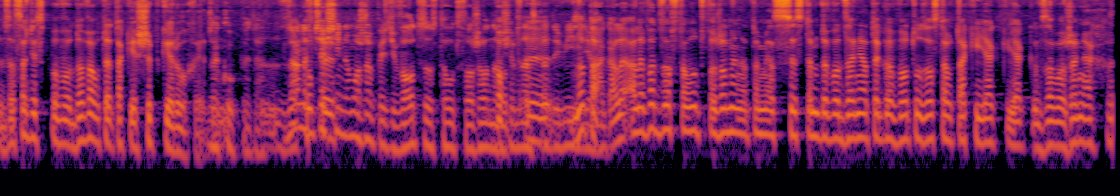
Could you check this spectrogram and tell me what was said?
w zasadzie spowodował te takie szybkie ruchy. Zakupy, tak. No, ale Zakupy- wcześniej, no można powiedzieć, WOD został utworzony, Wod, 18 y, dywizja. No tak, ale, ale WOD został utworzony, natomiast system dowodzenia tego WOT-u został taki, jak, jak w założeniach y,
